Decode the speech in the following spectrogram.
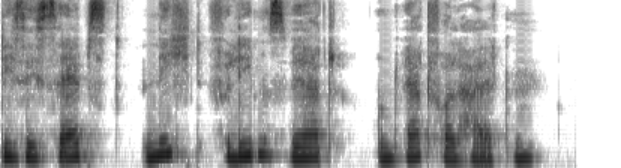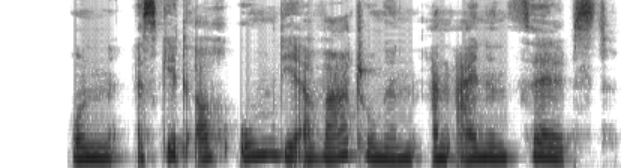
die sich selbst nicht für liebenswert und wertvoll halten. Und es geht auch um die Erwartungen an einen selbst.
